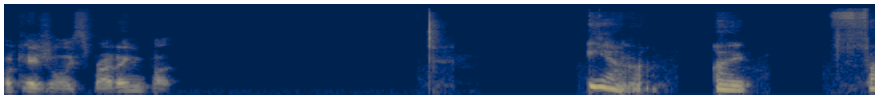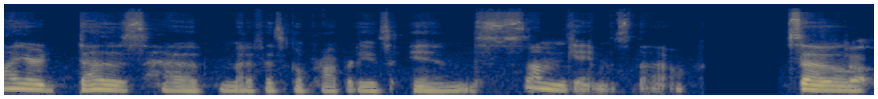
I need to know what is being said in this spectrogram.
occasionally spreading, but yeah, like fire does have metaphysical properties in some games though. So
